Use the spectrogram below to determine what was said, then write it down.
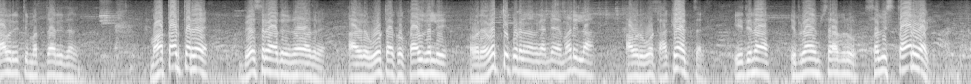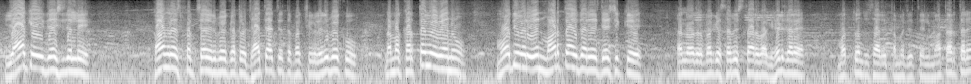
ಯಾವ ರೀತಿ ಮತದಾರರಿದ್ದಾರೆ ಮಾತಾಡ್ತಾರೆ, ಬೇಸರ ಆದರೆ ನೋವಾದರೆ. ಆದರೆ ಓಟ್ ಹಾಕೋ ಕಾಲದಲ್ಲಿ ಅವರು ಯಾವತ್ತೂ ಕೂಡ ನನಗೆ ಅನ್ಯಾಯ ಮಾಡಿಲ್ಲ. ಅವರು ಓಟ್ ಹಾಕೇ ಹಾಕ್ತಾರೆ. ಈ ದಿನ ಇಬ್ರಾಹಿಂ ಸಾಹೇಬರು ಸವಿಸ್ತಾರವಾಗಿ, ಯಾಕೆ ಈ ದೇಶದಲ್ಲಿ ಕಾಂಗ್ರೆಸ್ ಪಕ್ಷ ಇರಬೇಕು ಅಥವಾ ಜಾತ್ಯತೀತ ಪಕ್ಷಗಳಿರಬೇಕು ನಮ್ಮ ಕರ್ತವ್ಯವೇನು? ಮೋದಿಯವರು ಏನು ಮಾಡ್ತಾ ಇದ್ದಾರೆ ದೇಶಕ್ಕೆ ಅನ್ನೋದ್ರ ಬಗ್ಗೆ ಸವಿಸ್ತಾರವಾಗಿ ಹೇಳಿದ್ದಾರೆ. ಮತ್ತೊಂದು ಸಾರಿ ತಮ್ಮ ಜೊತೆಯಲ್ಲಿ ಮಾತಾಡ್ತಾರೆ.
